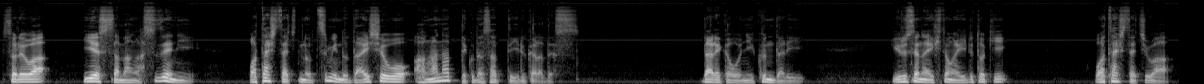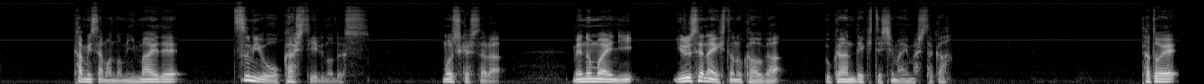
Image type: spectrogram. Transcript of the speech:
それはイエス様がすでに私たちの罪の代償をあがなってくださっているからです。誰かを憎んだり許せない人がいる時私たちは神様の見前で罪を犯しているのです。もしかしたら目の前に許せない人の顔が浮かんできてしまいましたか？たとえ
